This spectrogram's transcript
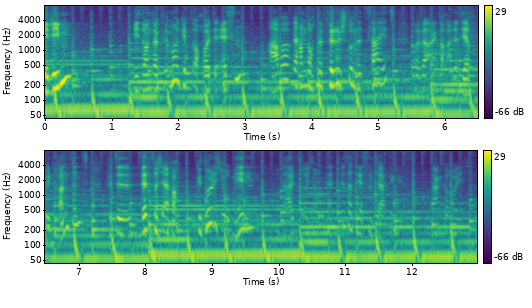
Ihr Lieben, wie sonntags immer gibt es auch heute Essen, aber wir haben noch eine Viertelstunde Zeit, weil wir einfach alle sehr früh dran sind. Bitte setzt euch einfach geduldig oben hin, unterhaltet euch noch nett, bis das Essen fertig ist. Danke euch.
